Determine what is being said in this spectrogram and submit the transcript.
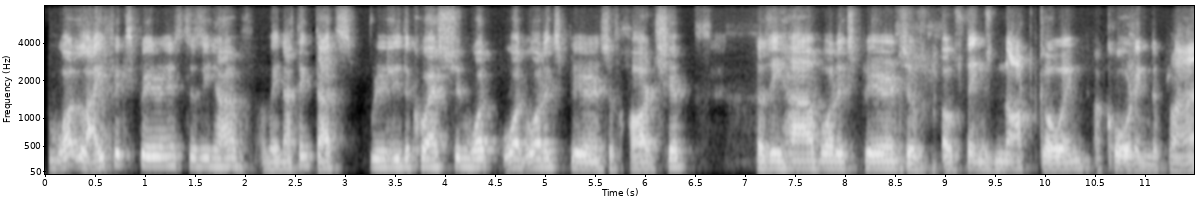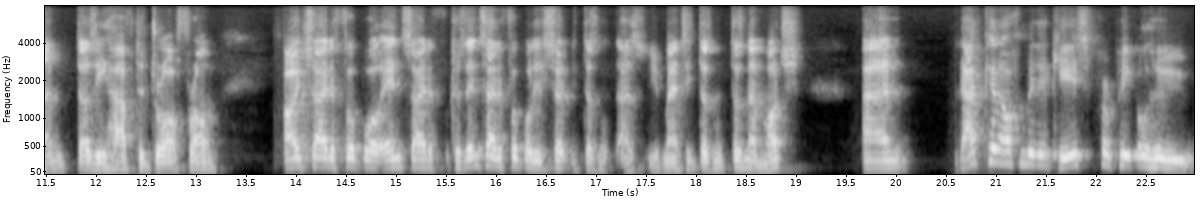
What life experience does he have? I mean, I think that's really the question. What what what experience of hardship does he have? What experience of, of things not going according to plan does he have to draw from? Outside of football, inside of because inside of football he certainly doesn't, as you mentioned, he doesn't doesn't have much, and that can often be the case for people who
